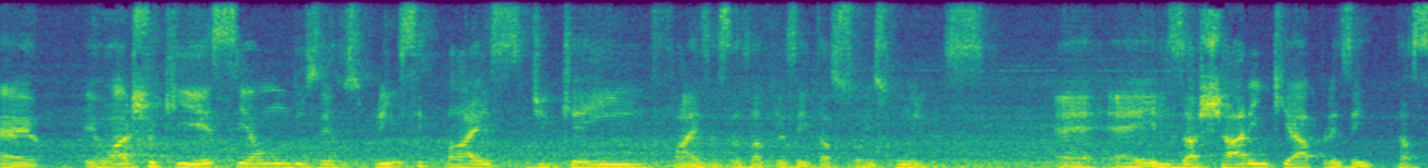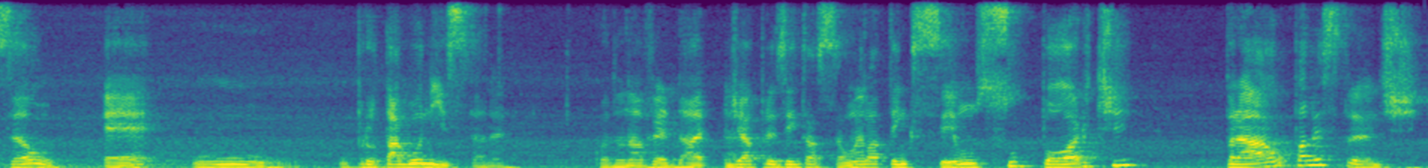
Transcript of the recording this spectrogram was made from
É, eu acho que esse é um dos erros principais de quem faz essas apresentações ruins. É, é eles acharem que a apresentação é o, o protagonista, né? Quando na verdade a apresentação ela tem que ser um suporte para o palestrante.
